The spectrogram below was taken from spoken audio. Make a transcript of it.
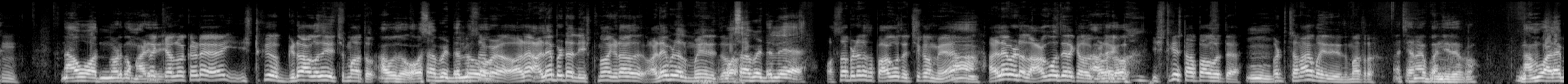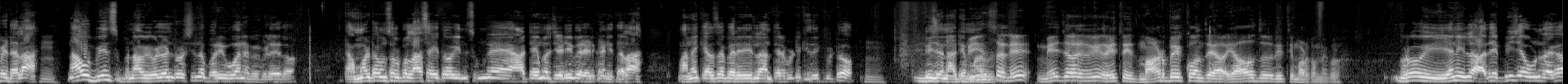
ನಾವು ಅದ್ ನೋಡ್ಕೊಂಡ್ ಮಾಡಿದ್ವಿ. ಕೆಲವು ಕಡೆ ಇಷ್ಟು ಗಿಡ ಆಗೋದೇ ಹೆಚ್ಚು ಮಾತು. ಹೌದು ಹೊಸ ಬೆಡ್ ಅಲ್ಲೂ ಹಳೆ ಹಳೆ ಬೆಡ್ಡಲ್ಲಿ ಇಷ್ಟು ಗಿಡ ಹಳೆ ಅಲ್ಲಿ ಮೇನ್ ಇದು. ಹೊಸ ಬೆಡ್ ಅಲ್ಲಿ ಹೊಸ ಬೆಡ್ ಸ್ವಲ್ಪ ಆಗೋದು ಹೆಚ್ಚು ಕಮ್ಮಿ. ಹಳೆ ಹಳೆ ಅಲ್ಲಿ ಆಗೋದಿಲ್ಲ ಕೆಲವು ಕಡೆ ಇಷ್ಟಕ್ಕೆ ಸ್ಟಾಪ್ ಆಗುತ್ತೆ. ಬಟ್ ಚೆನ್ನಾಗಿ ಬಂದಿದೆ ಇದು ಮಾತ್ರ. ಚೆನ್ನಾಗಿ ಬಂದಿದೆ ಬ್ರೋ ನಮಗೂ ಹಳೆ ಬೆಡ್ ಅಲ್ಲ ನಾವು ಬೀನ್ಸ್ ನಾವು ಏಳೆಂಟು ವರ್ಷದಿಂದ ಬರೀ ಹೂವನೇ ಬೆಳೆಯೋದು. ಟೊಮೊಟೊ ಒಂದ್ ಸ್ವಲ್ಪ ಲಾಸ್ ಆಯ್ತು. ಇನ್ನು ಸುಮ್ಮನೆ ಆ ಟೈಮಲ್ಲಿ ಜಡಿ ಬೇರೆ ಇಟ್ಕೊಂಡಿತ್ತಲ್ಲ. ಮನೆ ಕೆಲಸ ಬೇರೆ ಇಲ್ಲ ಅಂತ ಹೇಳ್ಬಿಟ್ಟು ಕಿದಕ್ಬಿಟ್ಟು ಬೀಜ ನಾಟಿ ಬೀನ್ಸ್ ಅಲ್ಲಿ ಮೇಜರ್ ಆಗಿ ರೈತರು ಇದು ಮಾಡಬೇಕು ಅಂತ ಯಾವ್ದು ರೀತಿ ಮಾಡ್ಕೊಬೇಕು ಬ್ರೋ ಏನಿಲ್ಲ ಅದೇ ಬೀಜ ಉಣ್ದಾಗ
